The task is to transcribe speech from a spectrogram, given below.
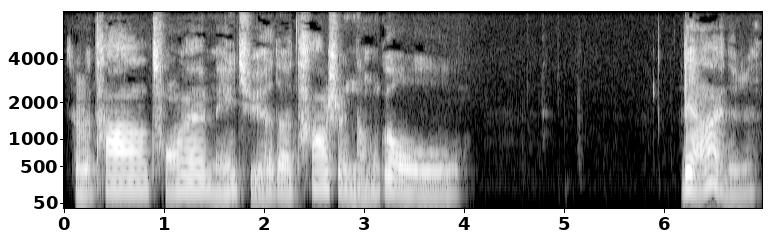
就是他从来没觉得他是能够恋爱的人，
